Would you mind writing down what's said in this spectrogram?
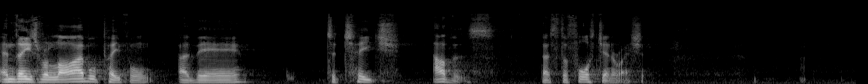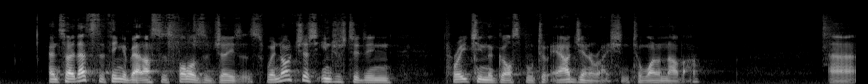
And these reliable people are there to teach others. That's the fourth generation. And so that's the thing about us as followers of Jesus. We're not just interested in preaching the gospel to our generation, to one another. Uh,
